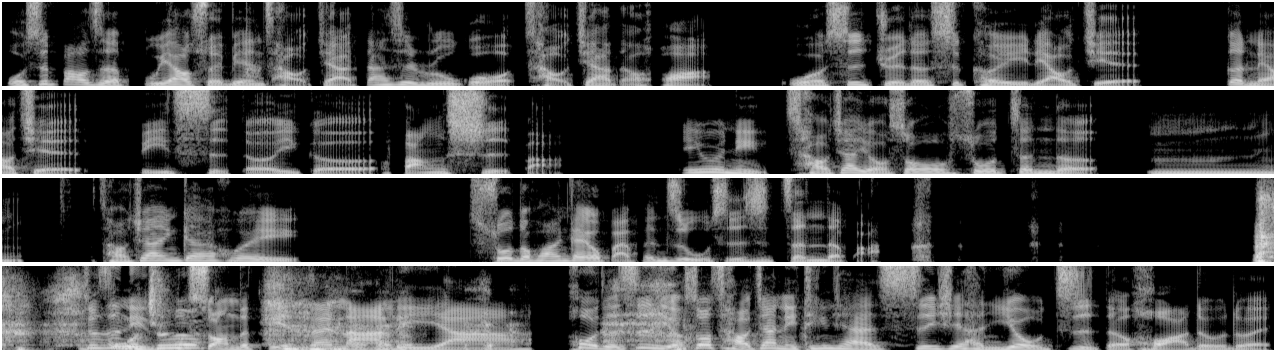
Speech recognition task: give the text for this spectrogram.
我是抱着不要随便吵架，但是如果吵架的话，我是觉得是可以了解、更了解彼此的一个方式吧。因为你吵架有时候说真的，嗯，吵架应该会。说的话应该有百分之五十是真的吧？就是你不爽的点在哪里呀、啊？或者是有时候吵架，你听起来是一些很幼稚的话，对不对？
